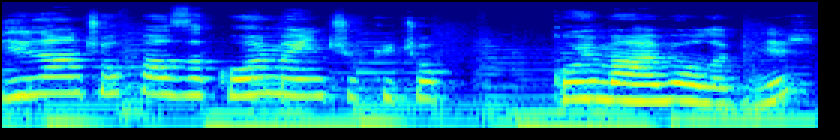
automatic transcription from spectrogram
birden çok fazla koymayın çünkü çok koyu mavi olabilir.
